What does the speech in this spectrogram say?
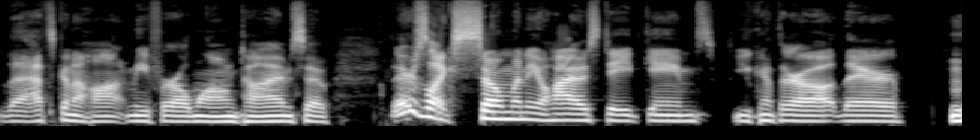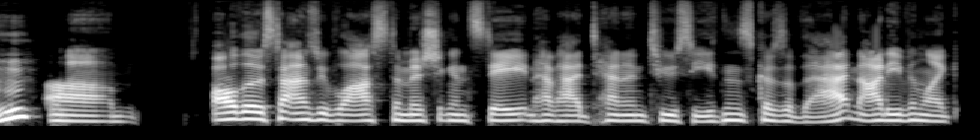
that's gonna haunt me for a long time. So there's like so many Ohio State games you can throw out there. Mm-hmm. Um, all those times we've lost to Michigan State and have had 10 and 2 seasons because of that. Not even like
